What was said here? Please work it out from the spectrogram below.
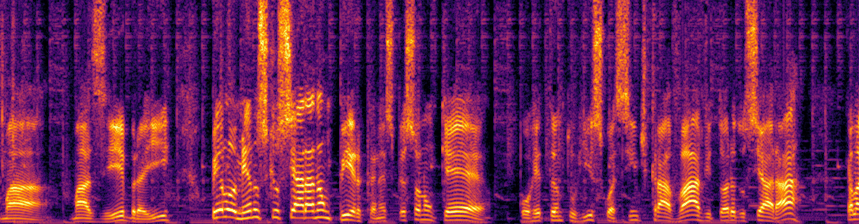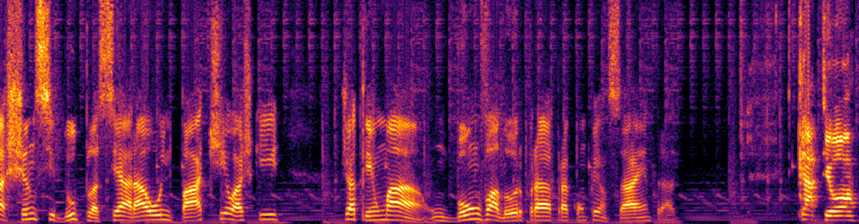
Uma, uma zebra aí. Pelo menos que o Ceará não perca, né? Se o pessoal não quer correr tanto risco assim de cravar a vitória do Ceará, aquela chance dupla Ceará ou empate, eu acho que já tem uma, um bom valor para compensar a entrada. KTO.com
